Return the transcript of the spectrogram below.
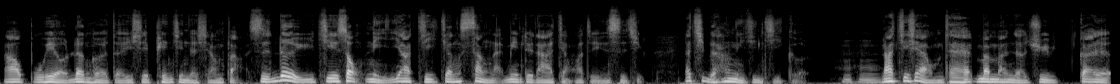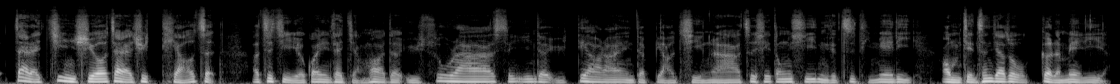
然后不会有任何的一些偏见的想法，是乐于接受你要即将上来面对大家讲话这件事情。那基本上你已经及格了。嗯哼。那接下来我们再慢慢的去再再来进修，再来去调整啊自己有关于在讲话的语速啦、声音的语调啦、你的表情啊这些东西，你的肢体魅力啊，我们简称叫做个人魅力啊。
